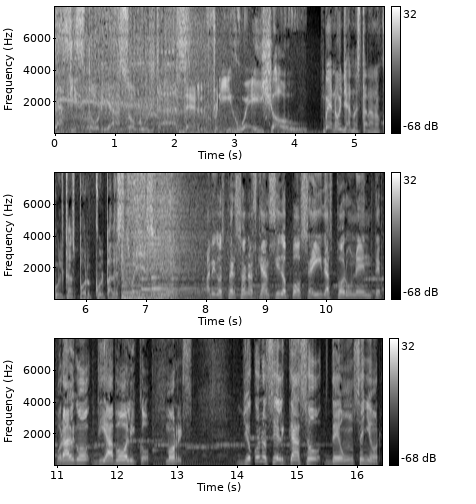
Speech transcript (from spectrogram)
las historias ocultas del Freeway Show. Bueno, ya no estarán ocultas por culpa de estos güeyes. Amigos, personas que han sido poseídas por un ente, por algo diabólico. Morris, yo conocí el caso de un señor,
